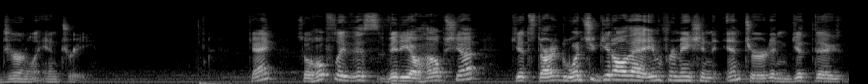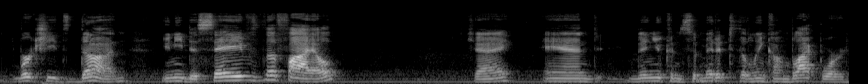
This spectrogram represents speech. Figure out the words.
journal entry. Okay, so hopefully this video helps you get started. Once you get all that information entered and get the worksheets done, you need to save the file, okay, and then you can submit it to the link on Blackboard.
